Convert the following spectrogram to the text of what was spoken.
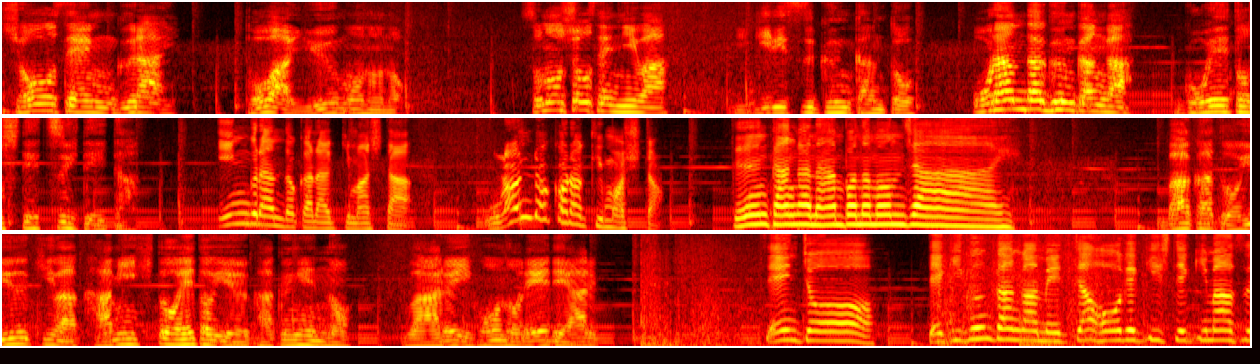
商船ぐらいとは言うもののその商船にはイギリス軍艦とオランダ軍艦が護衛としてついていた。イングランドから来ました。オランダから来ました。軍艦がなんぼのもんじゃーい。バカと勇気は紙一重という格言の悪い方の例である。船長敵軍艦がめっちゃ砲撃してきます。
